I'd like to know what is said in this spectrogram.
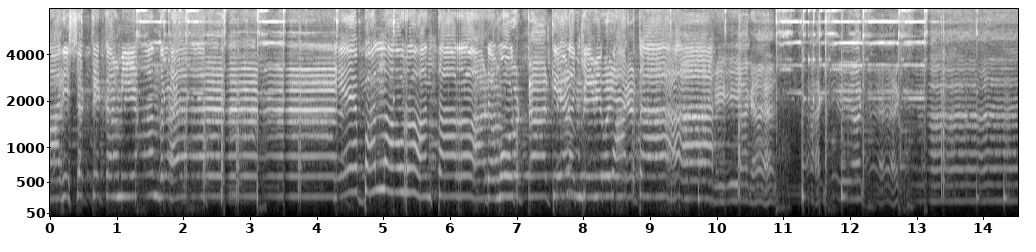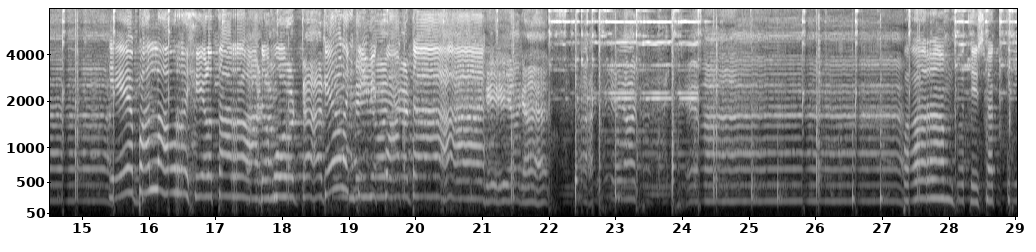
ಆದಿಶಕ್ತಿ ಕಮ್ಮಿ ಅಂದ್ರ. ಏ ಬಲ್ಲ ಅವ್ರ ಅಂತಾರ ಅಡಮೋಟ ಕೇಳ ಕಿವಿ ಪಾಟ ಏ ಬಲ್ಲ ಅವ್ರ ಹೇಳ್ತಾರ ಅಡಮೋಟ ಕೇಳ ಕಿವಿ ಪಾಟ ಪರಂ ಜ್ಯೋತಿ ಜ್ಯೋತಿ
